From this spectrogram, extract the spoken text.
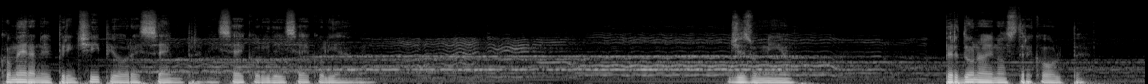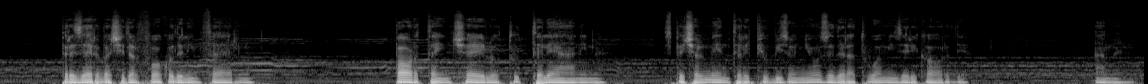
come era nel principio, ora e sempre, nei secoli dei secoli. Amen. Gesù mio, perdona le nostre colpe, preservaci dal fuoco dell'inferno, porta in cielo tutte le anime, specialmente le più bisognose della tua misericordia. Amen.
